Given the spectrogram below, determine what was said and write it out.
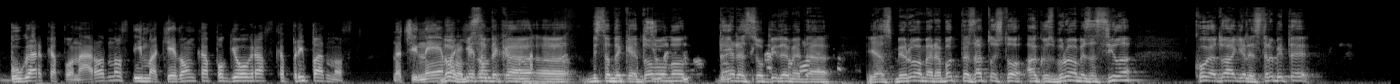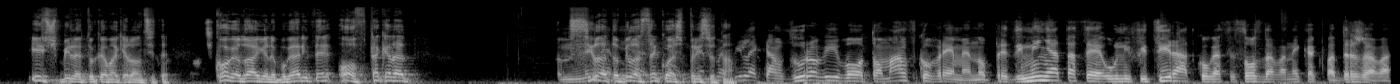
бугарка по народност и македонка по географска припадност. Значи не е Добро, македонка. мислам дека а, мислам дека е доволно дај да се обидеме да ја смируваме работата затоа што ако зборуваме за сила, кога доаѓале србите, иш биле тука македонците. Кога доаѓале бугарите, оф, така да Силата била секогаш присутна. Биле канзурови во отоманско време, но презимињата се унифицираат кога се создава некаква држава.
